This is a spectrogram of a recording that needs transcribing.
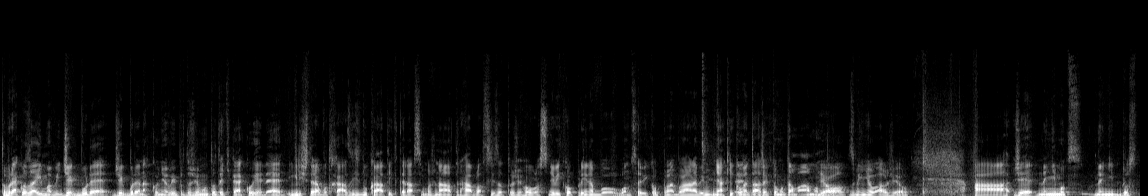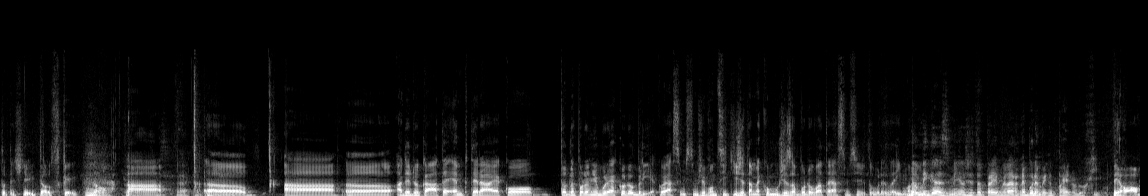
to bude jako zajímavý. Jack bude, Jack bude na koňovi, protože mu to teďka jako jede, i když teda odchází z Ducati, která si možná trhá vlasy za to, že ho vlastně vykopli, nebo on se vykopl, nebo já nevím, nějaký komentáře k tomu tam mám, on Jo. to zmiňoval, že jo. A že není moc, není dostatečně italský. No, to- a, to je- to uh, a, uh, a jde do KTM, která jako, tohle podle mě bude jako dobrý. Jako já si myslím, že on cítí, že tam jako může zabodovat a já si myslím, že to bude zajímavé. No, Miguel zmínil, že to prej Miller nebude mít úplně jednoduchý. Jo.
